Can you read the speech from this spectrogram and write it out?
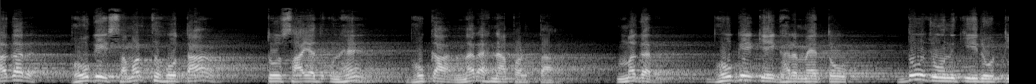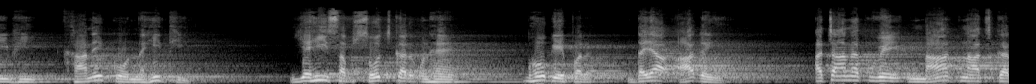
अगर भोगे समर्थ होता तो शायद उन्हें भूखा न रहना पड़ता। मगर भोगे के घर में तो दो जून की रोटी भी खाने को नहीं थी। यही सब सोचकर उन्हें भोगे पर दया आ गई। अचानक वे नाच नाच कर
